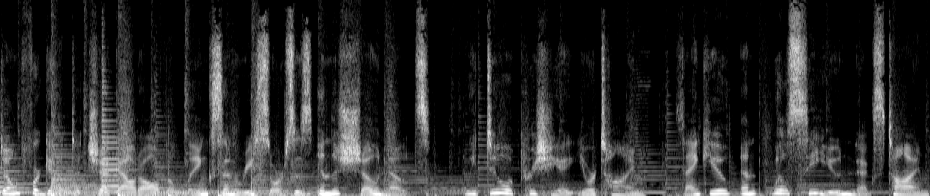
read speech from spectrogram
Don't forget to check out all the links and resources in the show notes. We do appreciate your time. Thank you, and we'll see you next time.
